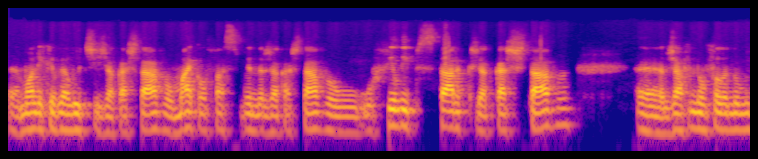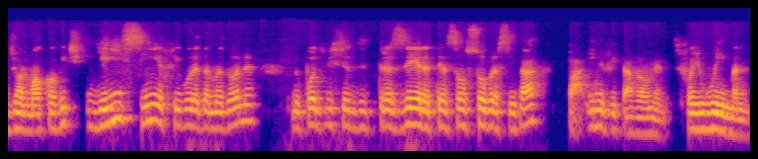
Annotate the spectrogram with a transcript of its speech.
a Mónica Bellucci já cá estava, o Michael Fassbender já cá estava, o, o Philip Stark já cá estava, uh, já não falando no John Malkovich, e aí sim a figura da Madonna, no ponto de vista de trazer atenção sobre a cidade, pá, inevitavelmente, foi o Women.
